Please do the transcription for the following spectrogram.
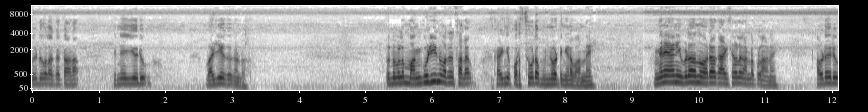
വീടുകളൊക്കെ കാണാം. പിന്നെ ഈ ഒരു വഴിയൊക്കെ കണ്ടോ? ഇപ്പം നമ്മൾ മങ്കുഴി എന്ന് പറഞ്ഞ സ്ഥലം കഴിഞ്ഞ് കുറച്ചുകൂടെ മുന്നോട്ട് ഇങ്ങനെ വന്നേ. അങ്ങനെ ഞാൻ ഇവിടെ നിന്ന് ഓരോ കാഴ്ചകൾ കണ്ടപ്പോഴാണ് അവിടെ ഒരു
